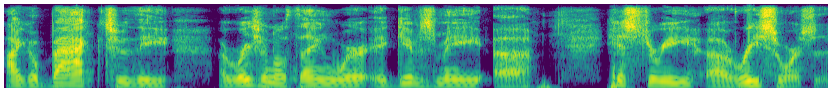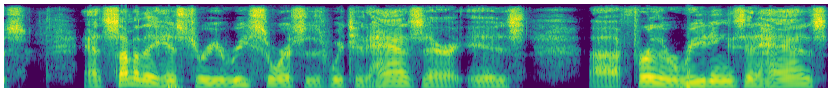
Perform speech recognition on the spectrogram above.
I go back to the original thing where it gives me uh, history uh, resources. And some of the history resources which it has there is uh, further readings it has.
